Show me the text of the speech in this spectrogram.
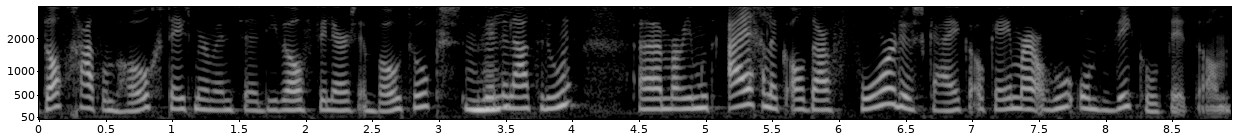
dat gaat omhoog. Steeds meer mensen die wel fillers en botox Mhm. willen laten doen. Eh, maar je moet eigenlijk al daarvoor dus kijken, oké, maar hoe ontwikkelt dit dan?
